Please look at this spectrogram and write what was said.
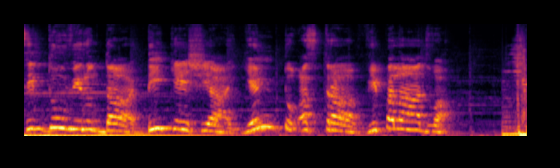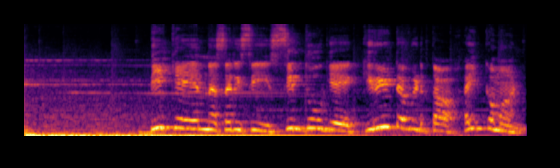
ಸಿದ್ದು ವಿರುದ್ಧ ಡಿಕೆಶಿಯ ಎಂಟು ಅಸ್ತ್ರ ವಿಫಲಾದ್ವ. ಡಿಕೆಯನ್ನ ಸರಿಸಿ ಸಿದ್ದುಗೆ ಕಿರೀಟವಿಡ್ತಾ ಹೈಕಮಾಂಡ್.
